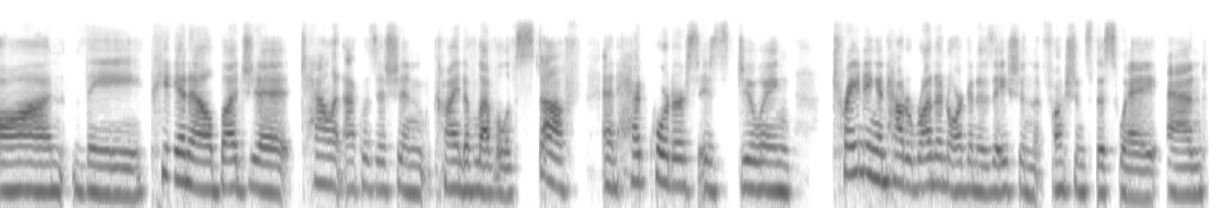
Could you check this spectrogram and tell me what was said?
on the P&L budget, talent acquisition kind of level of stuff and headquarters is doing training in how to run an organization that functions this way and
